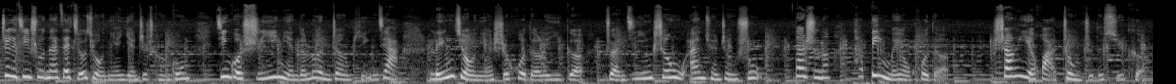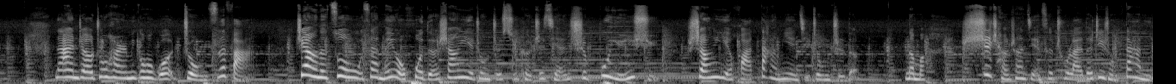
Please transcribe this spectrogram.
这个技术呢，在九九年研制成功，经过十一年的论证评价，零九年是获得了一个转基因生物安全证书。但是呢，它并没有获得商业化种植的许可。那按照《中华人民共和国种子法》，这样的作物在没有获得商业种植许可之前，是不允许商业化大面积种植的。那么，市场上检测出来的这种大米。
